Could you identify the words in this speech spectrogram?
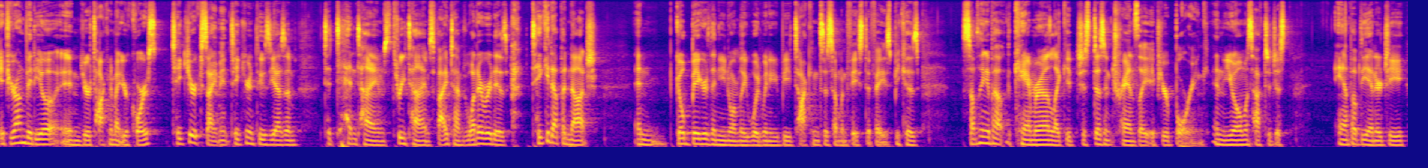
if you're on video and you're talking about your course, take your excitement, take your enthusiasm to 10 times, three times, five times, whatever it is, take it up a notch and go bigger than you normally would when you'd be talking to someone face to face because something about the camera, like it just doesn't translate if you're boring and you almost have to just amp up the energy.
